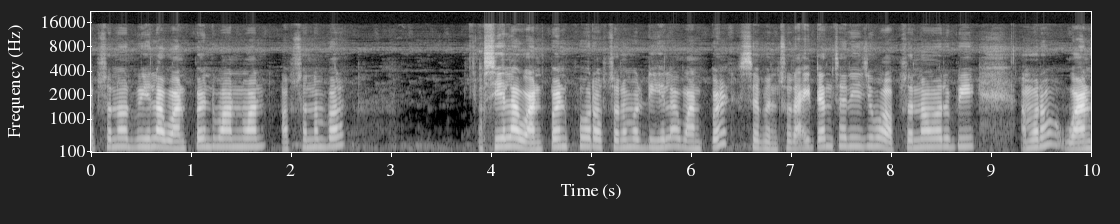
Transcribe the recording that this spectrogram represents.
ଅପସନ୍ ନମ୍ବର ବି ହେଲା one point one one option number C है one point four option number D है one point seven so right answer हो अप्सन नंबर बी आमर one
